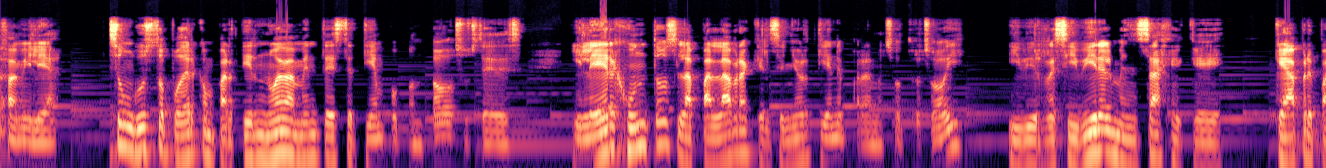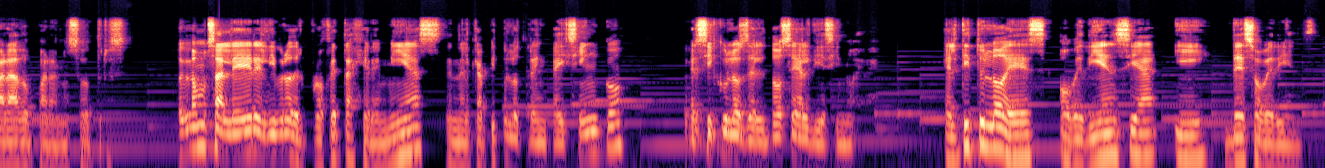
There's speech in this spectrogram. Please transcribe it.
familia, es un gusto poder compartir nuevamente este tiempo con todos ustedes y leer juntos la palabra que el Señor tiene para nosotros hoy y recibir el mensaje que, que ha preparado para nosotros. Hoy vamos a leer el libro del profeta Jeremías en el capítulo 35, versículos del 12 al 19. El título es Obediencia y desobediencia.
